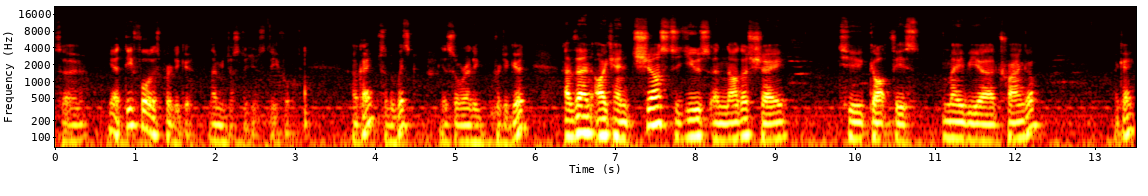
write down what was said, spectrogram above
So yeah default is pretty good. Let me just use default. Okay so the whisk is already pretty good and then I can just use another shape to got this maybe a triangle. Okay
